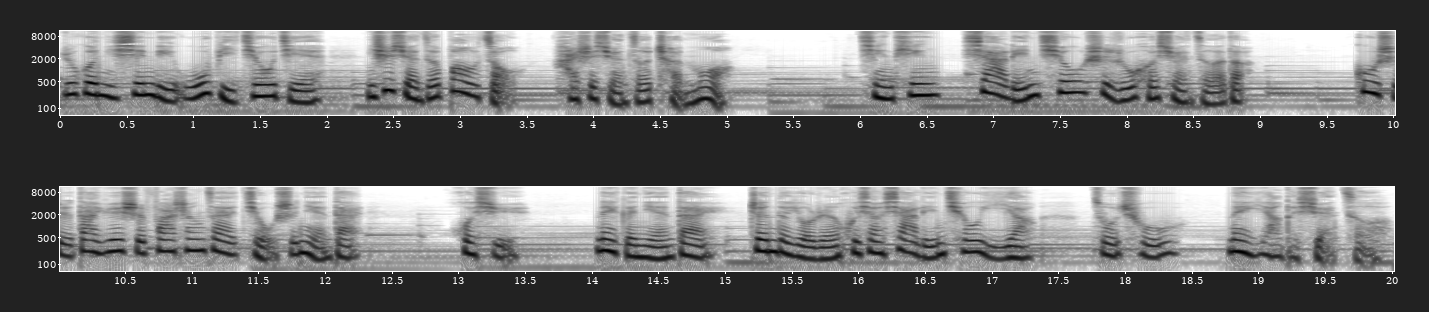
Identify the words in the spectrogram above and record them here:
如果你心里无比纠结，你是选择暴走还是选择沉默？请听夏林秋是如何选择的。故事大约是发生在九十年代，或许那个年代真的有人会像夏林秋一样做出。那样的选择。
